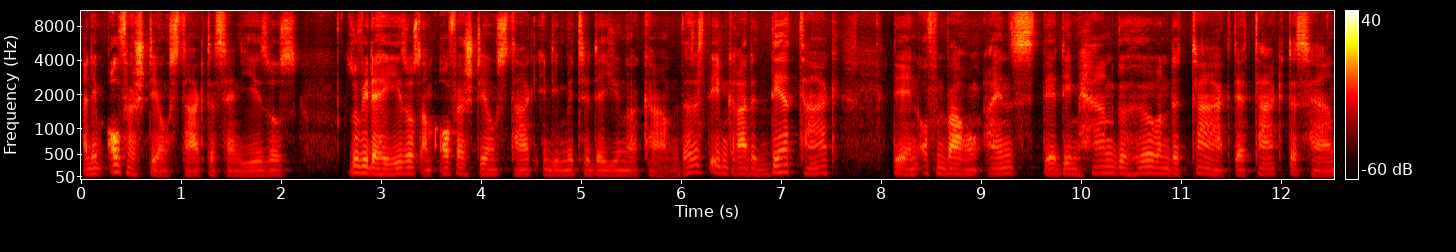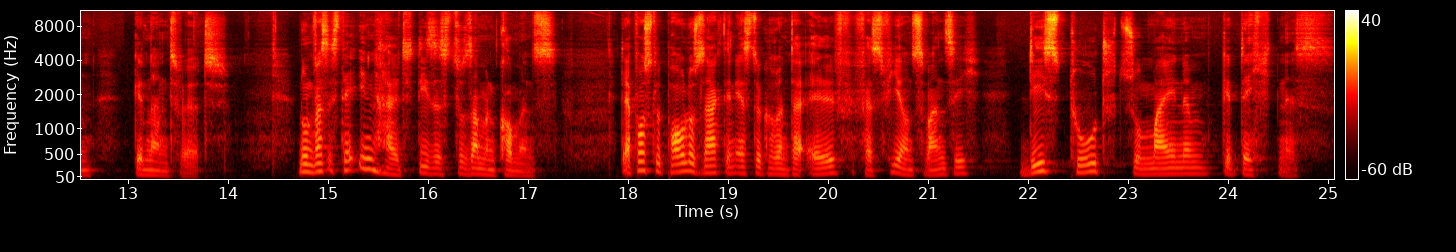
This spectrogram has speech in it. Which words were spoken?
an dem Auferstehungstag des Herrn Jesus, so wie der Herr Jesus am Auferstehungstag in die Mitte der Jünger kam. Das ist eben gerade der Tag, der in Offenbarung 1 der dem Herrn gehörende Tag, der Tag des Herrn genannt wird. Nun, was ist der Inhalt dieses Zusammenkommens? Der Apostel Paulus sagt in 1. Korinther 11, Vers 24, dies tut zu meinem Gedächtnis.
